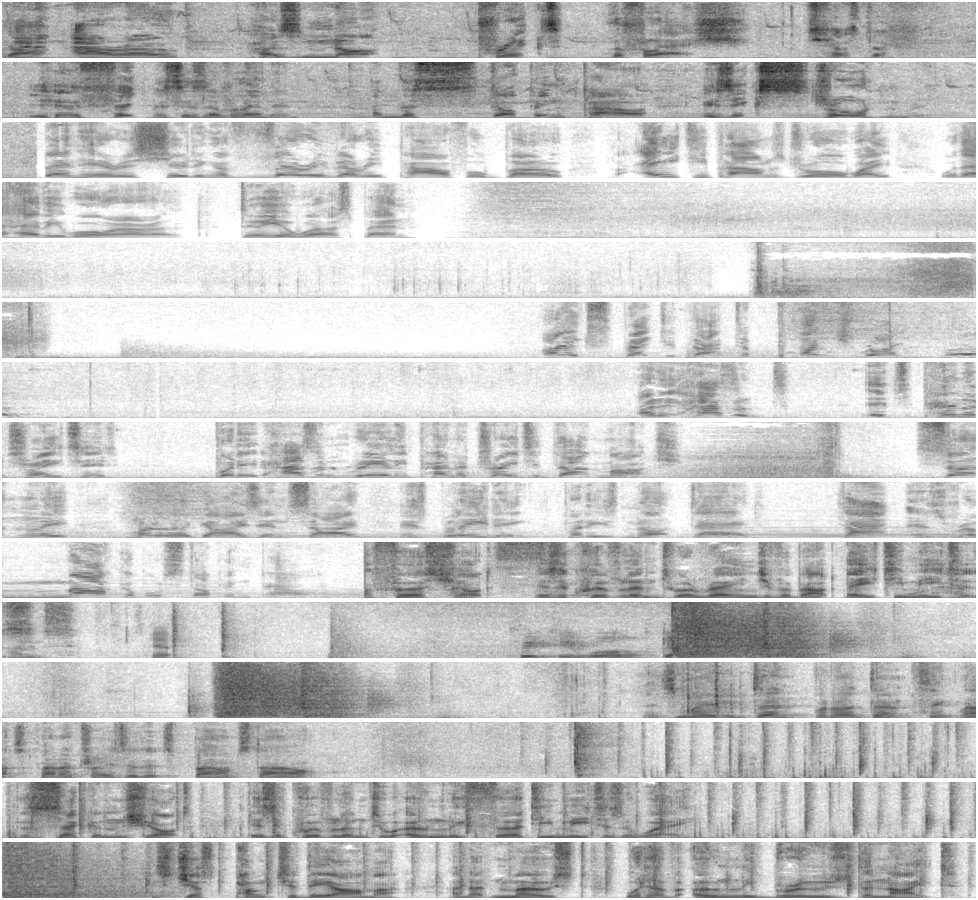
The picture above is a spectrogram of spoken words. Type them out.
That arrow has not pricked the flesh. Just a few thicknesses of linen, and the stopping power is extraordinary. Ben here is shooting a very, very powerful bow, 80 pounds draw weight with a heavy war arrow. Do your worst, Ben. I expected that to punch right through. And it hasn't. It's penetrated, but it hasn't really penetrated that much. Certainly, one of the guys inside is bleeding, but he's not dead. That is remarkable stopping power. A first shot is equivalent to a range of about 80 metres. Happens. Yep. Three, two, one, go. It's made a dent, but I don't think that's penetrated. It's bounced out. The second shot is equivalent to only 30 metres away. It's just punctured the armour and at most would have only bruised the knight.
